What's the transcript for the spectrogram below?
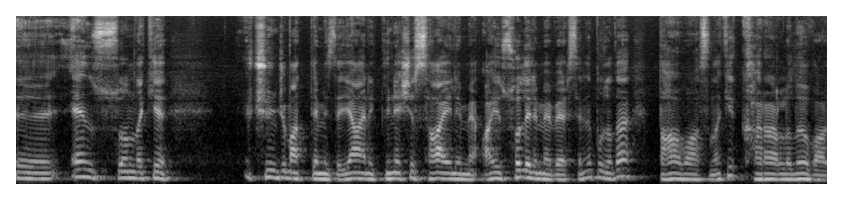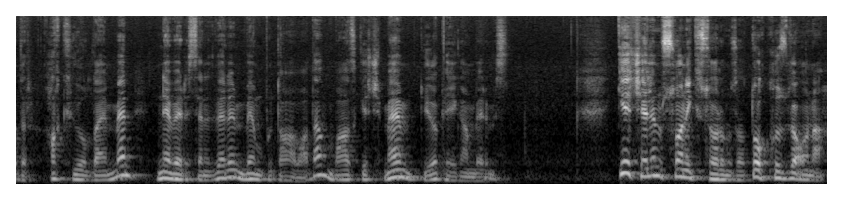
e, en sondaki Üçüncü maddemizde yani güneşi sağ elime, ayı sol elime verseniz burada da davasındaki kararlılığı vardır. Hak yoldayım ben. Ne verirseniz verin ben bu davadan vazgeçmem diyor peygamberimiz. Geçelim son iki sorumuza 9 ve 10'a.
